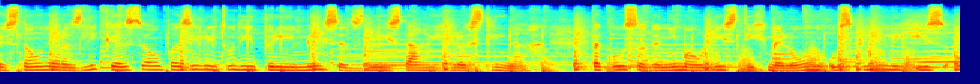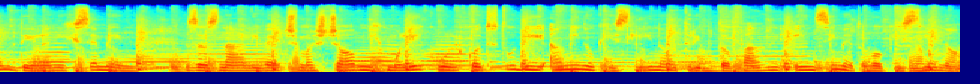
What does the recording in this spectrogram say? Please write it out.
Presnovne razlike so opazili tudi pri mesec dni starih rastlinah. Tako so denimo v listih melon usklili iz obdelanih semen, zaznali več maščobnih molekul, kot tudi aminokislino triptofan in cimetovo kislino,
